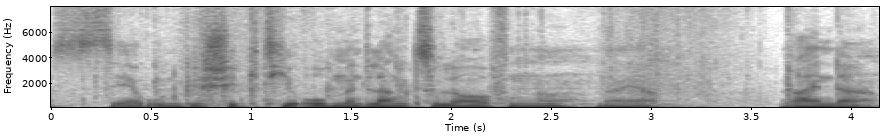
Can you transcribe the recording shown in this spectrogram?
sehr ungeschickt, hier oben entlang zu laufen, ne? Naja, rein da.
